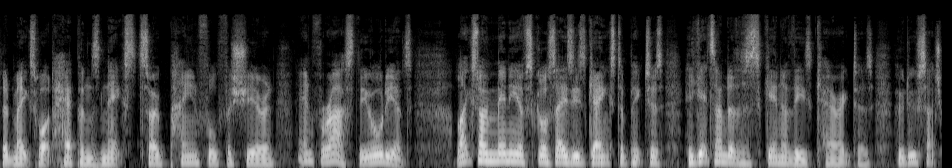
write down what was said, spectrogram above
that makes what happens next so painful for Sheeran and for us, the audience. Like so many of Scorsese's gangster pictures, he gets under the skin of these characters who do such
